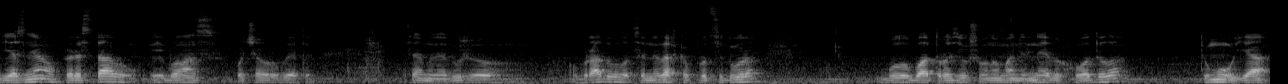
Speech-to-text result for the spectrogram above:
я зняв, переставив і баланс почав робити. Це мене дуже обрадувало, це нелегка процедура. Було багато разів, що вона в мене не виходила. Тому я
